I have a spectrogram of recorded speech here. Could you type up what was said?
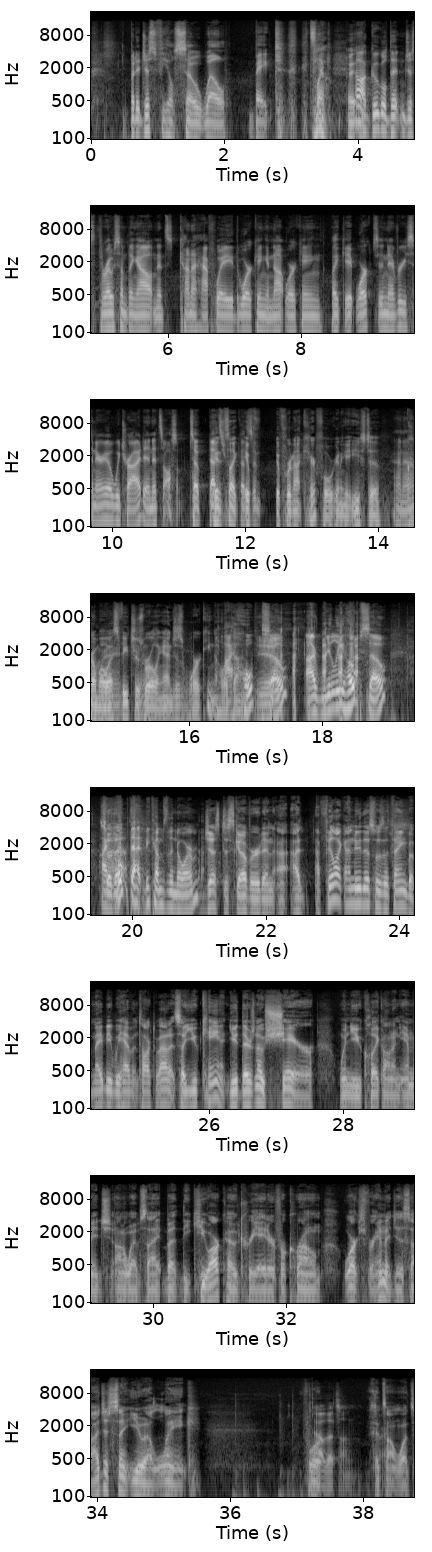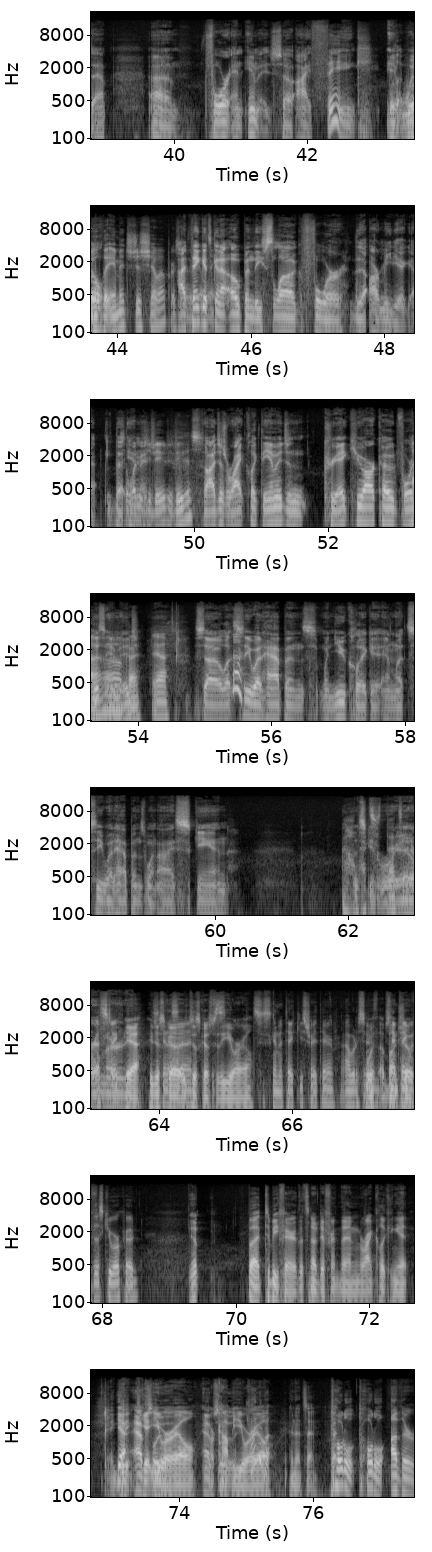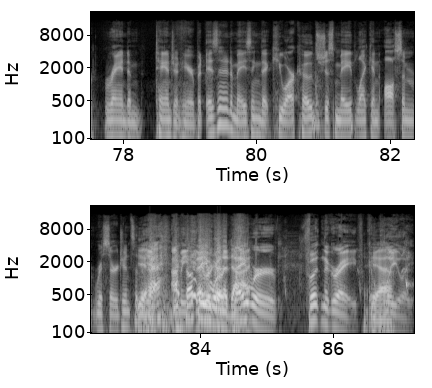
but it just feels so well baked. It's Yeah. like It- oh, Google didn't just throw something out and it's kind of halfway working and not working. Like it worked in every scenario we tried, and it's awesome. So that's it's like that's if a- if we're not careful, we're going to get used to I know, Chrome OS right? features rolling out and just working all the time. I hope Yeah. so. I really hope so. I So that- hope that becomes the norm. just discovered, and I, I I feel like I knew this was a thing, but maybe we haven't talked about it. So you can't you there's no share when you click on an image on a website, but the QR code creator for Chrome works for images. So I just sent you a link for Oh, that's on. it's on WhatsApp um, for an image. So I think it Will, will. will the image just show up? Or I think it's going to open the slug for the our media guy, the So image. what did you do to do this? So I just right click the image and create QR code for this Oh, image. okay. Yeah. So let's see what happens when you click it, and let's see what happens when I scan. Oh, Let's that's, get that's real interesting. nerdy. Yeah, it just gonna goes. say, it just goes to the URL. It's just going to take you straight there. I would assume. With a Same bunch thing of- with this QR code. Yep. But to be fair, that's no different than right clicking it, and Yeah, get, get absolutely. URL or Absolutely. copy Kind URL, of and that's it. But- Total, total other random tangent here, but isn't it amazing that QR codes just made like an awesome resurgence in Yeah. the I mean, thought they, they were were, die. they were foot in the grave Yeah. completely.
